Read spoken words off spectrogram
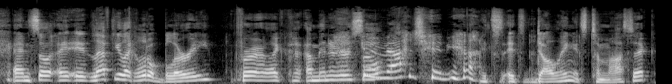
and so it, it left you like a little blurry for like a minute or Can so. imagine. Yeah. It's it's dulling. It's tamasic.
